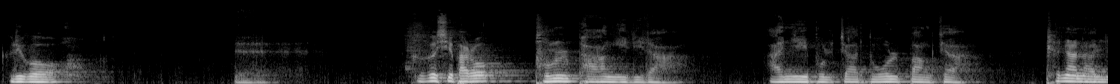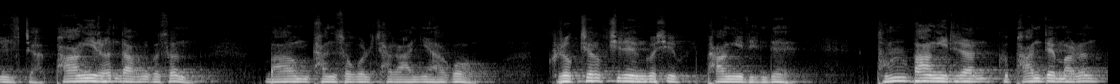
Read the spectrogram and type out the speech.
그리고 예, 그것이 바로 불방일이라. 아니 불자 놀방자 편안할 일자. 방일한다는 것은 마음 단속을 잘 아니하고 그럭저럭 지내는 것이 방일인데 불방일이란 그 반대말은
